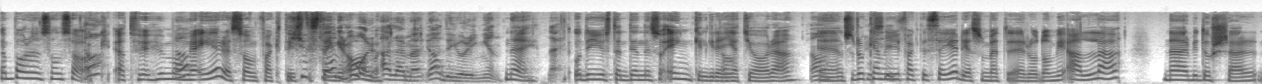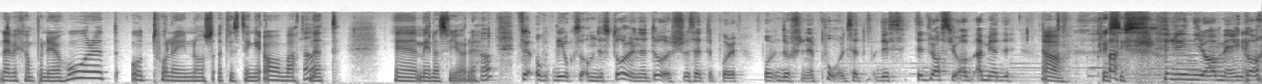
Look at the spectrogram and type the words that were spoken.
Ja, bara en sån sak. Ja. Att hur många ja. är det som faktiskt stänger år, av? Alla de ja, det gör ingen. Nej. Nej. Och det är just att den är så enkel grej att göra. Eh, så då Precis. kan vi ju faktiskt säga det som ett eh, råd. Om vi alla, när vi duschar, när vi schamponerar håret och tvålar in oss, att vi stänger av vattnet eh, medan vi gör det. Ja, för, det är också om du står under dusch och sätter på det, och duschen är på, det, det, det dras ju av. Med, ja, precis. det rinner jag med en gång.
